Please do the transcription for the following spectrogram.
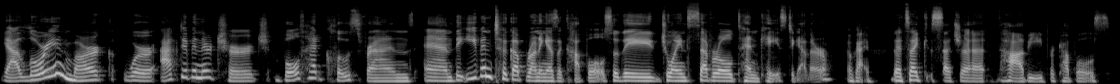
Yeah, Lori and Mark were active in their church, both had close friends, and they even took up running as a couple. So they joined several 10Ks together. Okay. That's like such a hobby for couples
